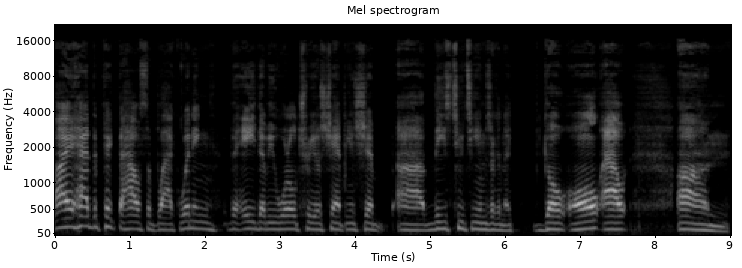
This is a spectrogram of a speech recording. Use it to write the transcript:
I had to pick the House of Black, winning the AEW World Trios Championship. Uh, these two teams are going to go all out. Um,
